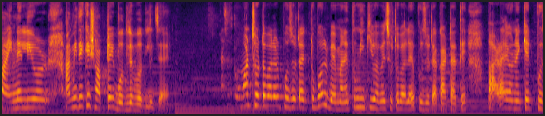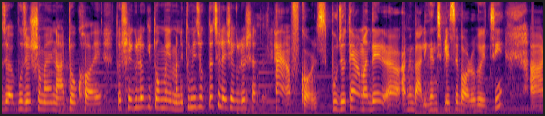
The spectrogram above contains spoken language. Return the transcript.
ফাইনালি ওর আমি দেখি সবটাই বদলে বদলে যায়। তোমার ছোটবেলার পুজোটা একটু বলবে? মানে তুমি কীভাবে ছোটবেলায় পুজোটা কাটাতে? পাড়ায় অনেকের পুজো, পুজোর সময় নাটক হয়। তো সেগুলো কি তুমি মানে তুমি যুক্ত ছিলে সেগুলোর সাথে? হ্যাঁ অফকোর্স পুজোতে আমাদের আমি বালিগঞ্জ প্লেসে বড় হয়েছি। আর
